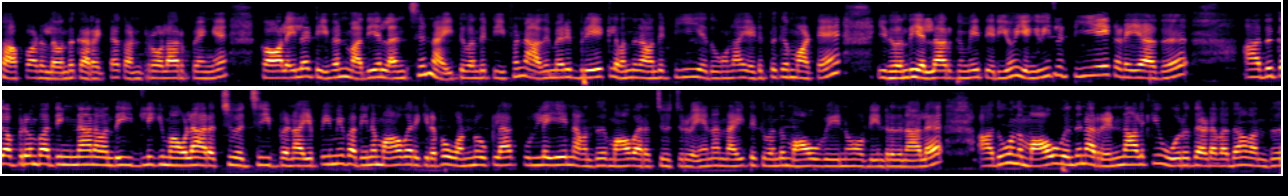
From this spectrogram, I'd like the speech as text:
சாப்பாடில் வந்து கரெக்டாக கண்ட்ரோலாக இருப்பேங்க. காலையில் டிஃபன் மதியம் லஞ்சு நைட்டு வந்து டிஃபன். அதேமாதிரி பிரேக்கில் வந்து நான் வந்து டீ எதுவும்லாம் எடுத்துக்க மாட்டேன். இது வந்து எல்லாருக்குமே தெரியும். எங்கள் வீட்டில் டீயே கிடையாது. அதுக்கப்புறம் பார்த்திங்கன்னா நான் வந்து இட்லிக்கு மாவுலாம் அரைச்சி வச்சு இப்போ நான் எப்பயுமே பார்த்திங்கன்னா மாவு அரைக்கிறப்போ ஒன் ஓ கிளாக்குள்ளேயே நான் வந்து மாவு அரைச்சி வச்சுருவேன். ஏன்னா நைட்டுக்கு வந்து மாவு வேணும் அப்படின்றதுனால அதுவும் அந்த மாவு வந்து நான் ரெண்டு நாளைக்கு ஒரு தடவை தான் வந்து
